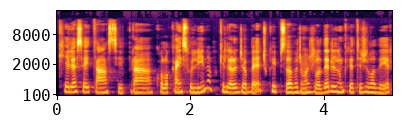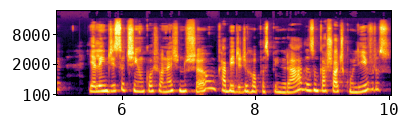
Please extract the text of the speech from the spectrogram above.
que ele aceitasse para colocar insulina, porque ele era diabético e precisava de uma geladeira, ele não queria ter geladeira. E além disso, tinha um colchonete no chão, um cabide de roupas penduradas, um caixote com livros,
